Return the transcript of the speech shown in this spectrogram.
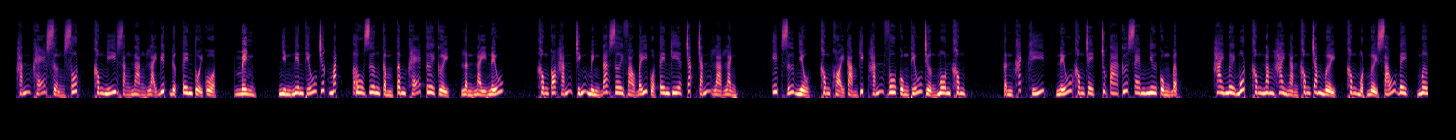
Hắn khẽ sườn sốt, không nghĩ rằng nàng lại biết được tên tuổi của mình. Nhìn niên thiếu trước mắt, Âu Dương cầm tâm khẽ tươi cười, lần này nếu không có hắn chính mình đã rơi vào bẫy của tên kia chắc chắn là lành. Ít giữ nhiều, không khỏi cảm kích hắn vô cùng thiếu trưởng môn không. Cần khách khí, nếu không chê, chúng ta cứ xem như cùng bậc. 2105-2010-0116B, mơ.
